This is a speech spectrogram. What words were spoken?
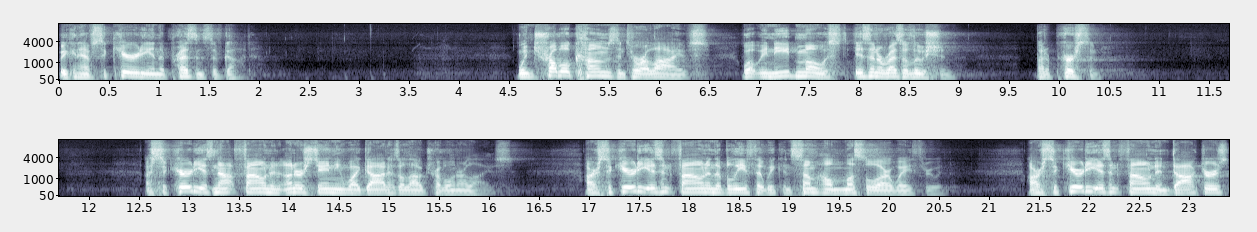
we can have security in the presence of God. When trouble comes into our lives, what we need most isn't a resolution, but a person. A security is not found in understanding why God has allowed trouble in our lives. Our security isn't found in the belief that we can somehow muscle our way through it. Our security isn't found in doctors,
